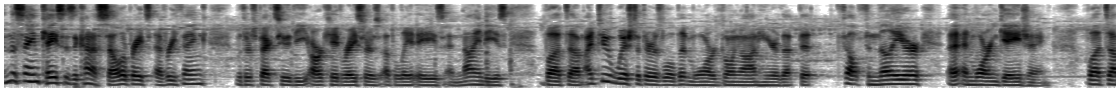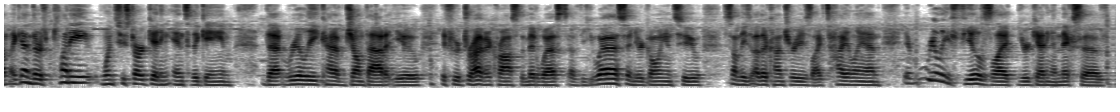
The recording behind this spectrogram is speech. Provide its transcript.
in the same cases, it kind of celebrates everything with respect to the arcade racers of the late 80s and 90s. But um, I do wish that there was a little bit more going on here that, that felt familiar and more engaging. But um, again, there's plenty once you start getting into the game that really kind of jump out at you. If you're driving across the Midwest of the US and you're going into some of these other countries like Thailand, it really feels like you're getting a mix of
